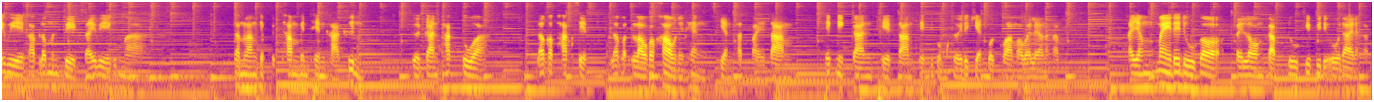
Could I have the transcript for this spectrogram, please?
ด์เวย์ครับ แล้วมันเบรกไซด์เวย์ขึ้นมากำลังจะทำเป็นเทนขาขึ้น เกิดการพักตัว แล้วก็พักเสร็จแล้วก็เราก็เข้าในแท่งเขียนถัดไปตามเทคนิคการเทรดตามเทรนที่ผมเคยได้เขียนบทความเอาไว้แล้วนะครับใครยังไม่ได้ดูก็ไปลองกลับดูคลิปวิดีโอได้นะครับ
